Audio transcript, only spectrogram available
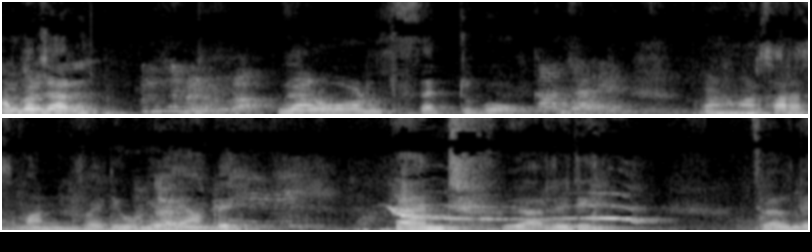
हम घर जा रहे हैं we are all set to go और हमारा सारा सामान रेडी हो गया है यहाँ पे एंड वी आर रेडी चलते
